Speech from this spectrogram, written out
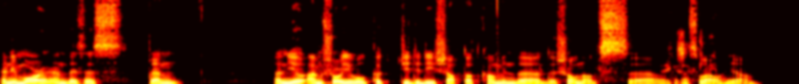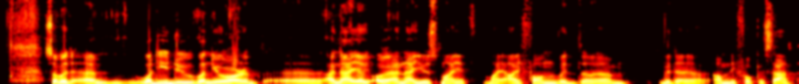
anymore, and this is then and you, I'm sure you will put gtdshop.com in the, the show notes uh, exactly. as well. Yeah. So, but um, what do you do when you are? Uh, and I and I use my my iPhone with um, with the OmniFocus app.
